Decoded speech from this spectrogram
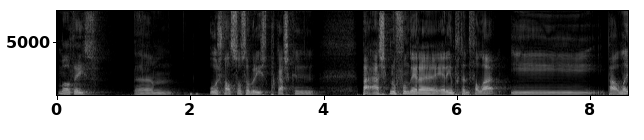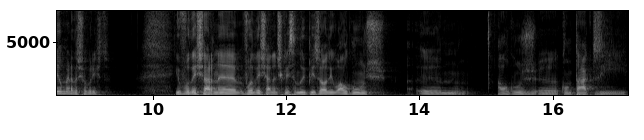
Malta, é isso. Um, hoje falo só sobre isto porque acho que Pá, acho que no fundo era, era importante falar e pá, leiam merdas sobre isto. Eu vou deixar na, vou deixar na descrição do episódio alguns, um, alguns uh, contactos e,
